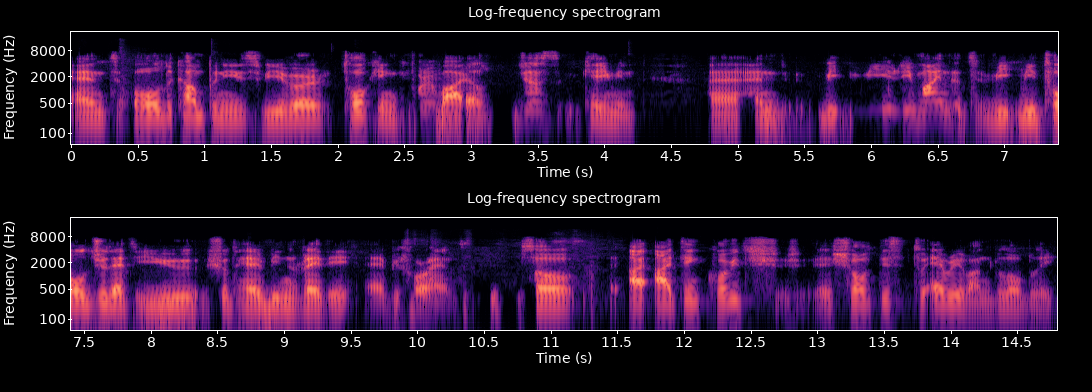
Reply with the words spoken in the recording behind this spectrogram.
And all the companies we were talking for a while just came in uh, and we, we reminded, we, we told you that you should have been ready uh, beforehand. So I, I think COVID sh showed this to everyone globally.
